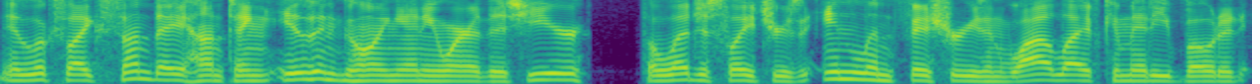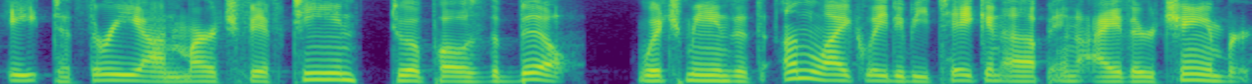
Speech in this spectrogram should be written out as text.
it looks like Sunday hunting isn't going anywhere this year, the legislature's Inland Fisheries and Wildlife Committee voted 8 to 3 on March 15 to oppose the bill, which means it's unlikely to be taken up in either chamber.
